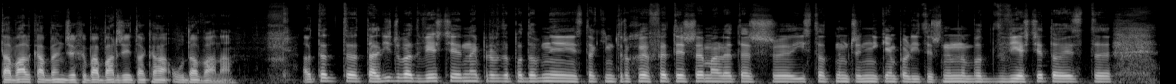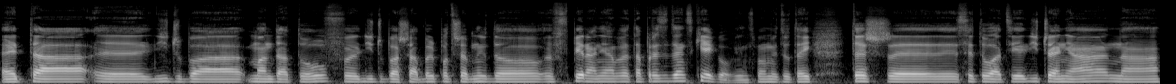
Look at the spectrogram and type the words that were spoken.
ta walka będzie chyba bardziej taka udawana. A ta, ta, ta liczba 200 najprawdopodobniej jest takim trochę fetyszem, ale też y, istotnym czynnikiem politycznym, no bo 200 to jest y, ta y, liczba mandatów, liczba szabel potrzebnych do wspierania weta prezydenckiego, więc mamy tutaj też sytuację liczenia na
